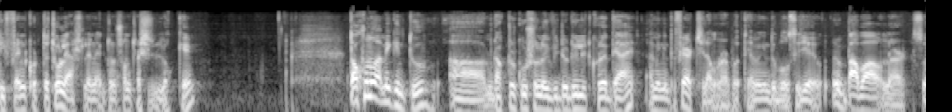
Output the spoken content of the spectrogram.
ডিফেন্ড করতে চলে আসলেন একজন সন্ত্রাসীর লোককে, তখনও আমি কিন্তু ডক্টর কুশল ওই ভিডিও ডিলিট করে দেয়। আমি কিন্তু ফেয়ার ছিলাম ওনার প্রতি। আমি কিন্তু বলছি যে, বাবা, ওনার সো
